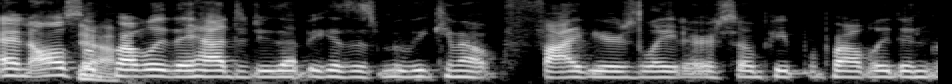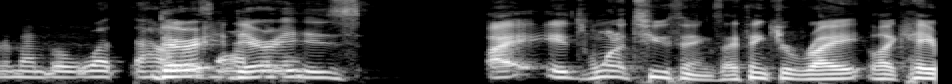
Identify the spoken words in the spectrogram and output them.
And also, yeah. probably they had to do that because this movie came out five years later. So people probably didn't remember what the hell there, There is, I, it's one of two things. I think you're right. Like, hey,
